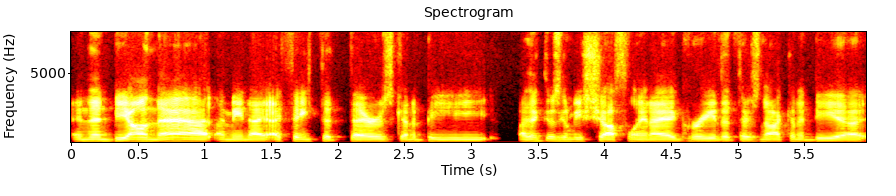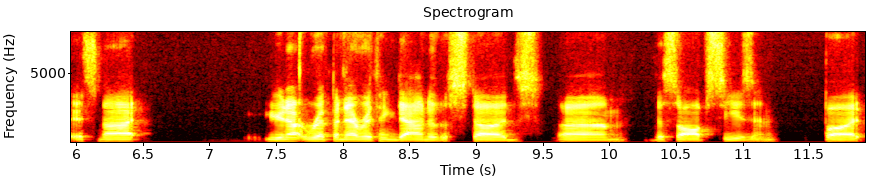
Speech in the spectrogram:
and then beyond that, I mean, I, I think that there's going to be, I think there's going to be shuffling. I agree that there's not going to be a, it's not you're not ripping everything down to the studs um, this off season, but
